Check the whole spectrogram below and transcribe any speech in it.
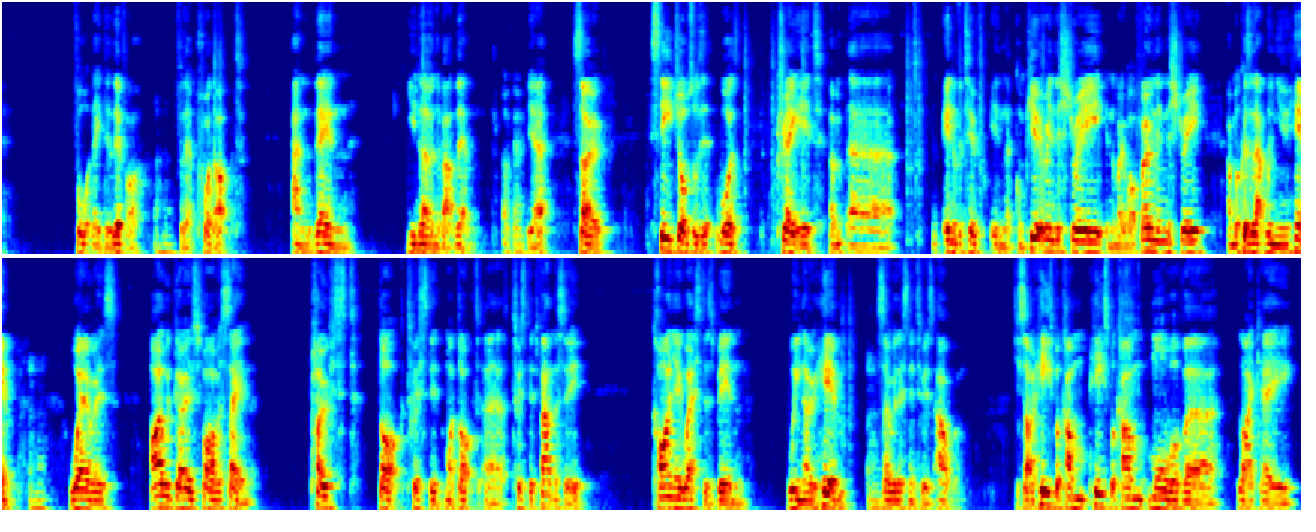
for what they deliver, Mhm. for their product, and then you learn about them. Okay. Yeah. So Steve Jobs was was created um, uh, innovative in the computer industry, in the mobile phone industry, and because of that, we knew him. Mhm. Whereas I would go as far as saying, post Dark Twisted, my Dark uh, Twisted Fantasy, Kanye West has been. We know him, Mhm. so we're listening to his album. So he's become he's become more of a like a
